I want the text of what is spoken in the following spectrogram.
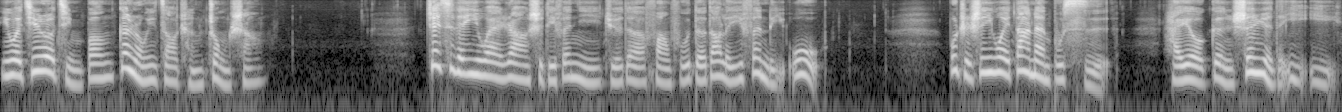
因为肌肉紧绷更容易造成重伤。”这次的意外让史蒂芬妮觉得仿佛得到了一份礼物。不只是因为大难不死，还有更深远的意义，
